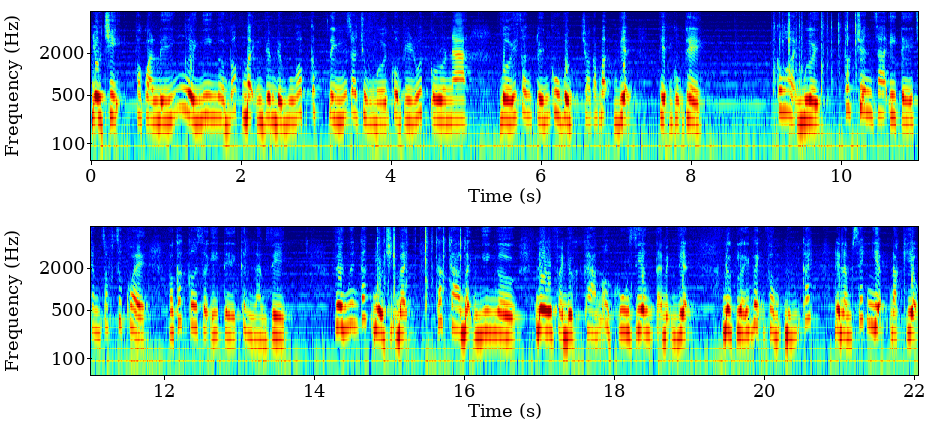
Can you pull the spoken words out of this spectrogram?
điều trị và quản lý người nghi ngờ mắc bệnh viêm đường hô hấp cấp tính do chủng mới của virus corona với phân tuyến khu vực cho các bệnh viện, viện cụ thể. Câu hỏi 10. Các chuyên gia y tế chăm sóc sức khỏe và các cơ sở y tế cần làm gì? Về nguyên tắc điều trị bệnh, các ca bệnh nghi ngờ đều phải được khám ở khu riêng tại bệnh viện, được lấy bệnh phẩm đúng cách để làm xét nghiệm đặc hiệu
